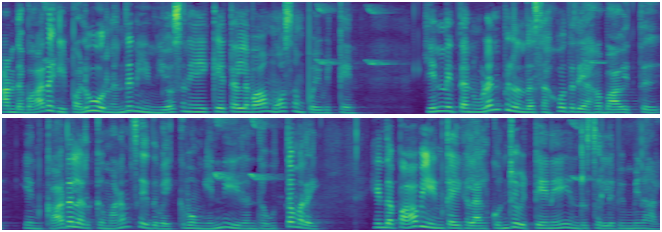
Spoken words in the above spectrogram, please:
அந்த பாதகி பழுவூர் நந்தினியின் யோசனையை கேட்டல்லவா மோசம் போய்விட்டேன். என்னை தன் உடன் பிறந்த சகோதரியாக பாவித்து என் காதலருக்கு மனம் செய்து வைக்கவும் எண்ணி இருந்த உத்தமரை இந்த பாவியின் கைகளால் கொன்றுவிட்டேனே என்று சொல்லி விம்மினாள்.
